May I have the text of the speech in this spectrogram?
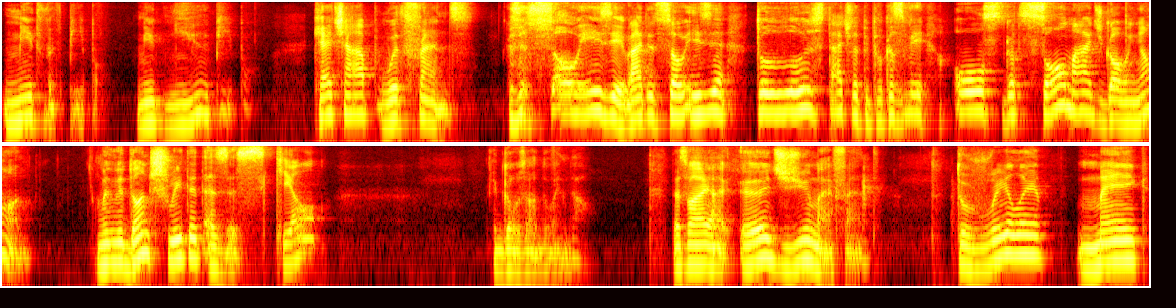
meet with people, meet new people, catch up with friends. Because it's so easy, right? It's so easy to lose touch with people because we all got so much going on. When we don't treat it as a skill, it goes out the window. That's why I urge you, my friend, to really make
